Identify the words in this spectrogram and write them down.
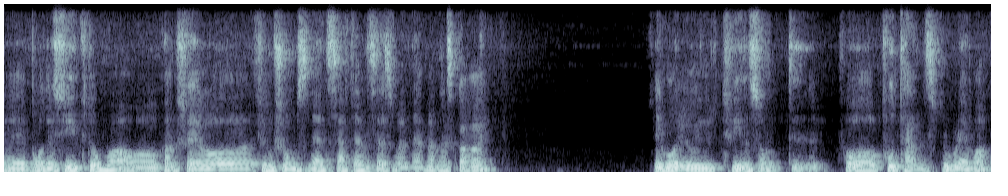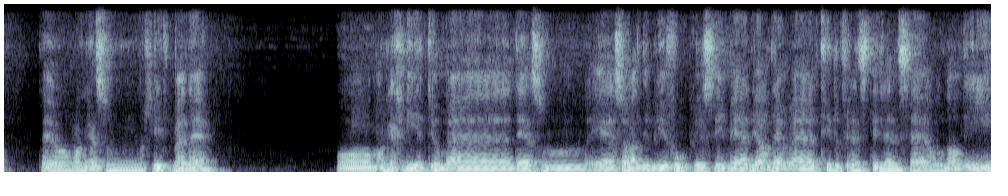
eh, både sykdommer og kanskje og funksjonsnedsettelse som en del mennesker har. Det går jo utvilsomt på potensproblemer. Det er jo mange som sliter med det. Og mange sliter jo med det som er så veldig mye fokus i media, det med tilfredsstillelse, onani.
